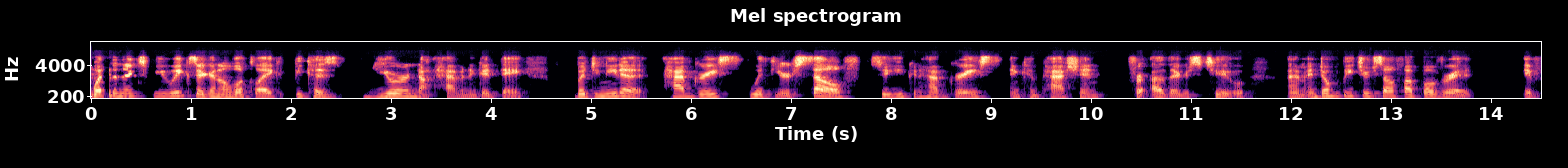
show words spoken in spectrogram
what the next few weeks are going to look like because you're not having a good day. But you need to have grace with yourself so you can have grace and compassion for others too. Um, and don't beat yourself up over it. If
